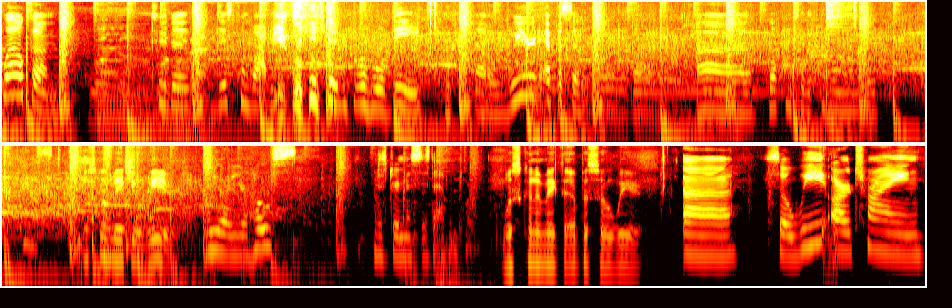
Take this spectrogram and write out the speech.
Welcome Welcome. to the discombobulated, what will be a weird episode. Uh, welcome to the Preliminary Podcast. What's gonna make it weird? We are your hosts, Mr. and Mrs. Davenport. What's gonna make the episode weird? Uh, so we are trying.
